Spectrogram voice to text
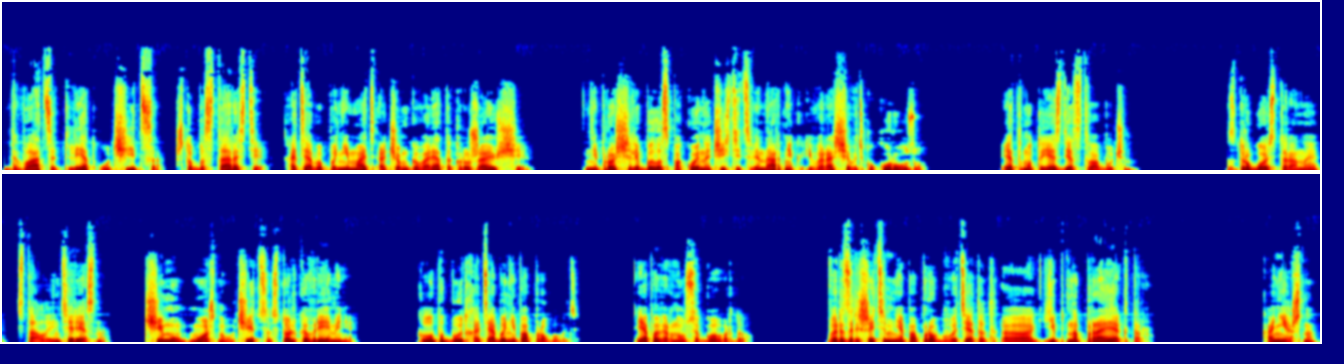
20 лет учиться, чтобы старости хотя бы понимать, о чем говорят окружающие? Не проще ли было спокойно чистить свинарник и выращивать кукурузу? Этому-то я с детства обучен. С другой стороны, стало интересно. Чему можно учиться столько времени? Глупо будет хотя бы не попробовать. Я повернулся к Говарду. Вы разрешите мне попробовать этот э, гипнопроектор? Конечно,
